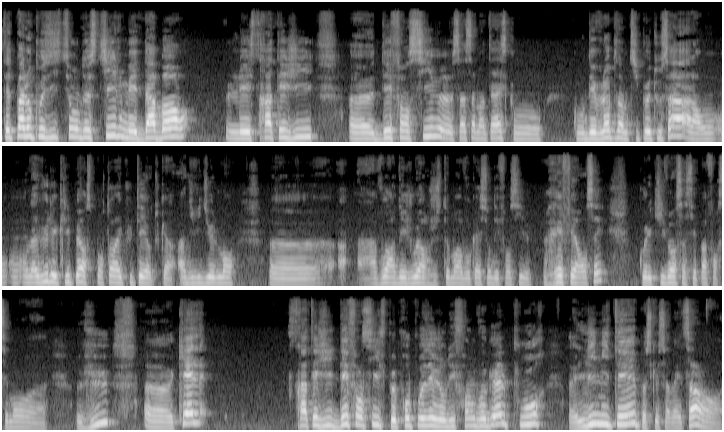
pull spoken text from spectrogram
peut-être pas l'opposition de style, mais d'abord les stratégies euh, défensives, ça, ça m'intéresse qu'on développe un petit peu tout ça. Alors, on, a vu les Clippers pourtant réputés, en tout cas individuellement, euh, à avoir des joueurs justement à vocation défensive référencés. Collectivement, ça s'est pas forcément euh, vu. quelle stratégie défensive peut proposer aujourd'hui Frank Vogel pour euh, limiter, parce que ça va être ça, hein,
